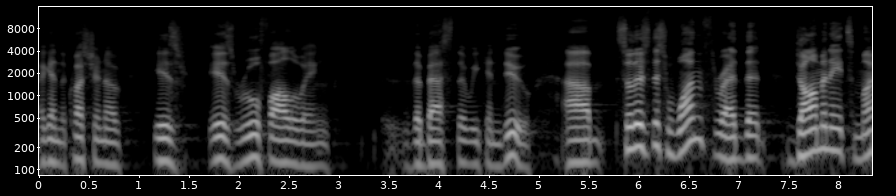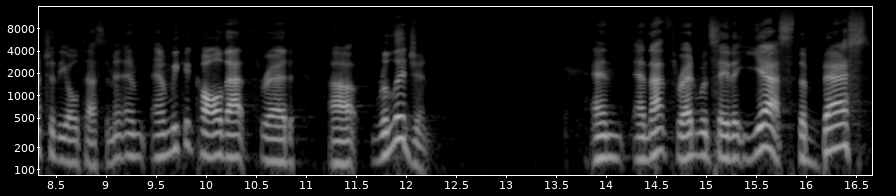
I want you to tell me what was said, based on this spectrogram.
Again, the question of is, is rule following the best that we can do? Um, so there's this one thread that dominates much of the Old Testament, and, and we could call that thread uh, religion. And, and that thread would say that yes, the best,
